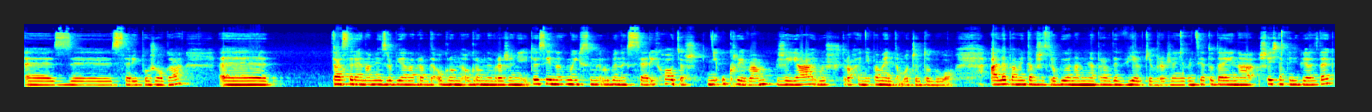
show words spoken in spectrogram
e, z serii Pożoga. 呃 ta seria na mnie zrobiła naprawdę ogromne, ogromne wrażenie i to jest jedna z moich w sumie ulubionych serii, chociaż nie ukrywam, że ja już trochę nie pamiętam o czym to było, ale pamiętam, że zrobiła na mnie naprawdę wielkie wrażenie, więc ja to daję na 6 na 5 gwiazdek,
